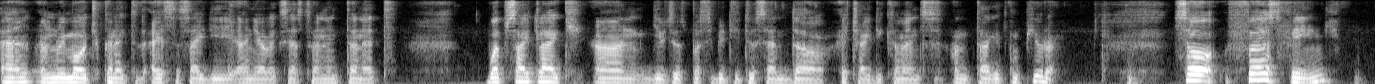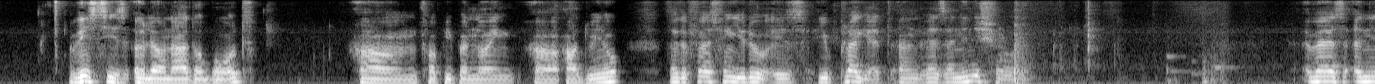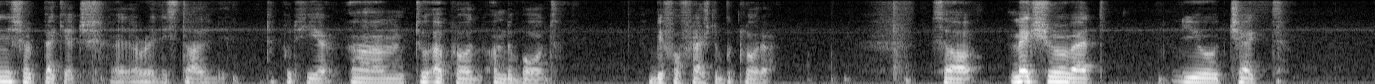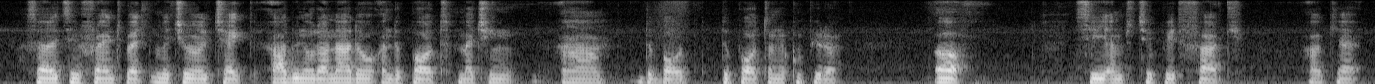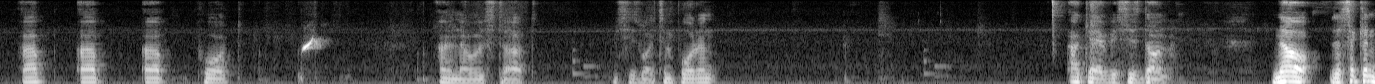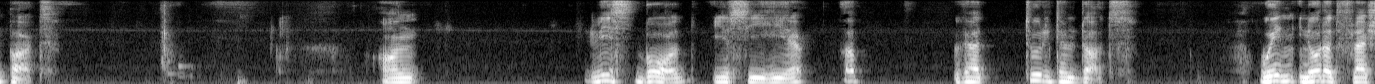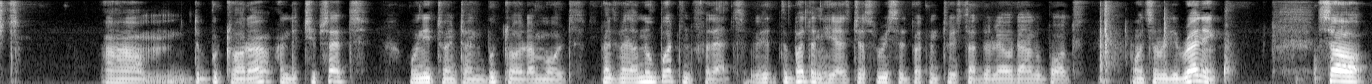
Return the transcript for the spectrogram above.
and on remote you connect to the SSID and you have access to an internet website like and gives you the possibility to send the HID commands on the target computer. So first thing, this is a Leonardo board um, for people knowing uh, Arduino. So the first thing you do is you plug it and there's an initial there's an initial package I already started to put here um, to upload on the board before flash the bootloader. So make sure that you checked so it's in French but make sure you checked Arduino Leonardo and the port matching um, the board the port on your computer. Oh see I'm stupid fuck. Okay up up up port and now we'll start. This is why it's important. Okay this is done. Now the second part. On this board you see here up there are two little dots. When in order to flash um, the bootloader and the chipset we need to enter in bootloader mode but there are no buttons for that. The button here is just reset button to start the down the board once already running. So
